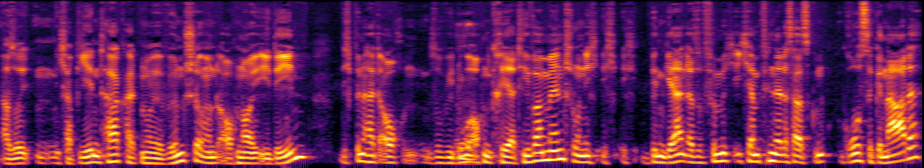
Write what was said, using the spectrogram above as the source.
Also ich habe jeden Tag halt neue Wünsche und auch neue Ideen. Ich bin halt auch, so wie du, auch ein kreativer Mensch und ich, ich, ich bin gern, also für mich, ich empfinde das als große Gnade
